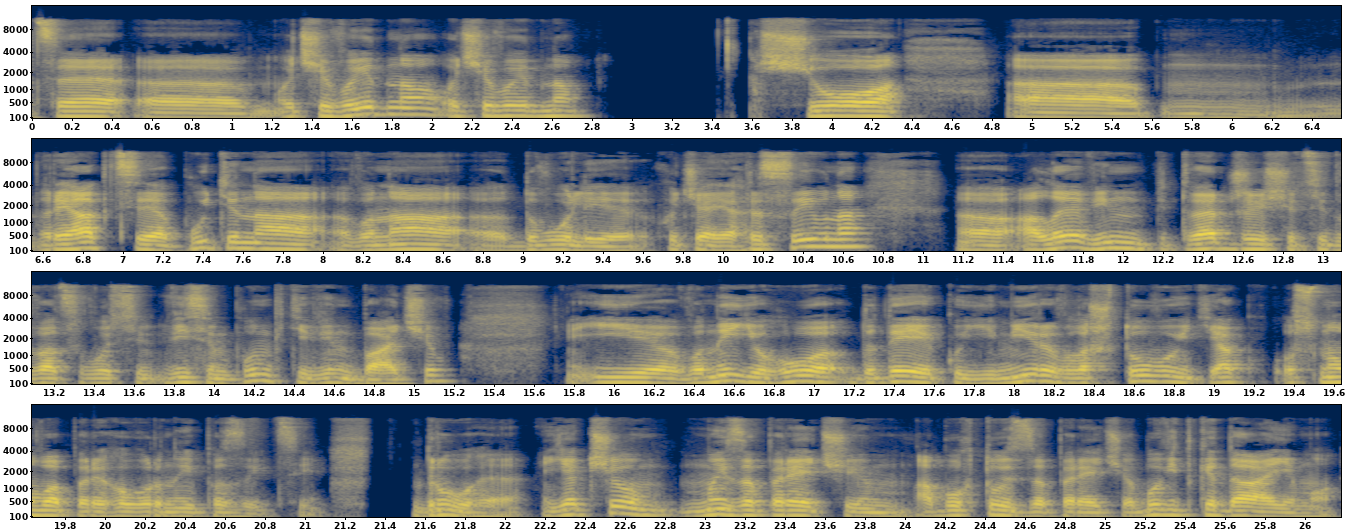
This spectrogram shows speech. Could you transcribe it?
це е, очевидно, очевидно, що е, реакція Путіна вона е, доволі, хоча й агресивна, е, але він підтверджує, що ці 28 пунктів він бачив. І вони його до деякої міри влаштовують як основа переговорної позиції. Друге, якщо ми заперечуємо, або хтось заперечує, або відкидаємо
